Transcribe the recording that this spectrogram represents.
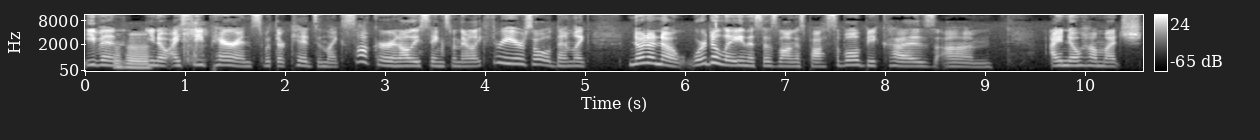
even Mm-hmm. you know, I see parents with their kids in like soccer and all these things when they're like three years old. And I'm like, no, no, no, we're delaying this as long as possible because um, I know how much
